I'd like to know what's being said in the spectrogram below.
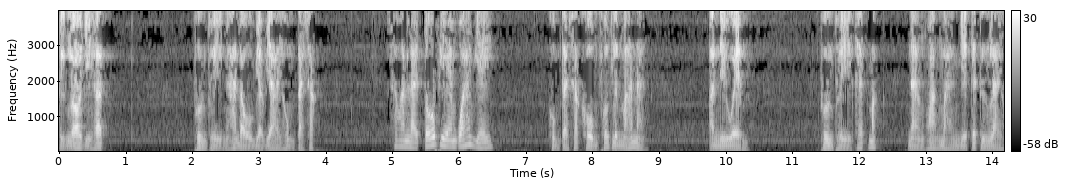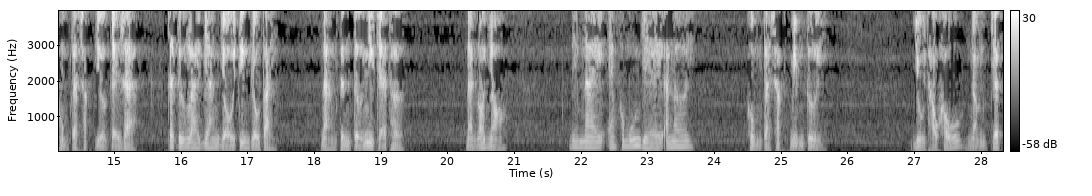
Đừng lo gì hết. Phương Thùy ngã đầu vào vai Hùng tay sắt. Sao anh lại tốt với em quá vậy? Hùng tay sắt hôn phớt lên má nàng. Anh yêu em. Phương Thùy khép mắt, nàng hoang mang về cái tương lai Hùng tay sắt vừa kể ra. Cái tương lai vang dội tiếng vỗ tay. Nàng tin tưởng như trẻ thơ. Nàng nói nhỏ. Đêm nay em không muốn về anh ơi. Hùng ta sắc mỉm cười. Dù thảo khấu ngậm chết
